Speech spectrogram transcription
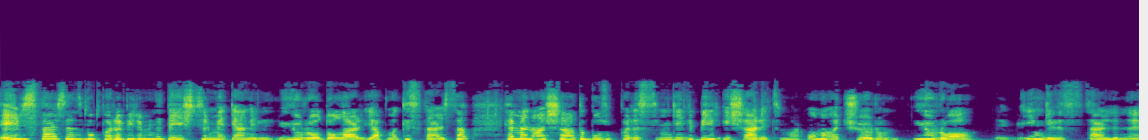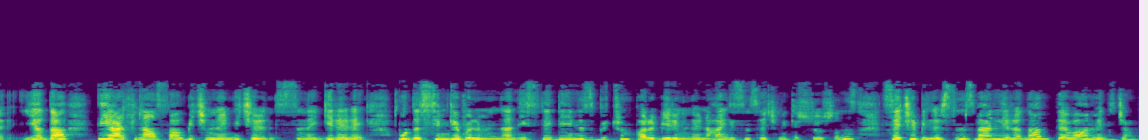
Eğer isterseniz bu para birimini değiştirmek yani euro, dolar yapmak istersem hemen aşağıda bozuk para simgeli bir işaretim var. Onu açıyorum. Euro, İngiliz sterlini ya da diğer finansal biçimlerin içerisine girerek burada simge bölümünden istediğiniz bütün para birimlerini hangisini seçmek istiyorsanız seçebilirsiniz. Ben liradan devam edeceğim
